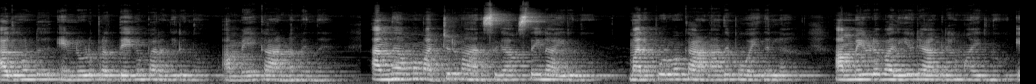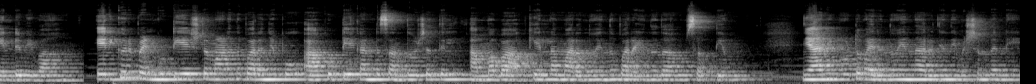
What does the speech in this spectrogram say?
അതുകൊണ്ട് എന്നോട് പ്രത്യേകം പറഞ്ഞിരുന്നു അമ്മയെ കാണണമെന്ന്. അന്ന് അമ്മ മറ്റൊരു മാനസികാവസ്ഥയിലായിരുന്നു. മനഃപൂർവം കാണാതെ പോയതല്ല അമ്മയുടെ വലിയൊരു ആഗ്രഹമായിരുന്നു എന്റെ വിവാഹം. എനിക്കൊരു പെൺകുട്ടിയെ ഇഷ്ടമാണെന്ന് പറഞ്ഞപ്പോൾ ആ കുട്ടിയെ കണ്ട സന്തോഷത്തിൽ അമ്മ ബാക്കിയെല്ലാം മറന്നു എന്ന് പറയുന്നതാകും സത്യം. ഞാൻ ഇങ്ങോട്ട് വരുന്നു എന്നറിഞ്ഞ നിമിഷം തന്നെ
